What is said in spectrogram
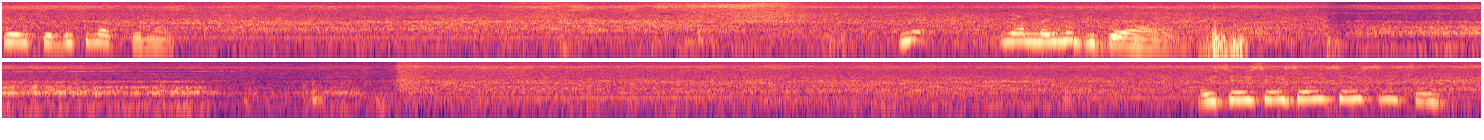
成してしくない。ね、やらいのきてよ。いしょいしょいしょしいしょ。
